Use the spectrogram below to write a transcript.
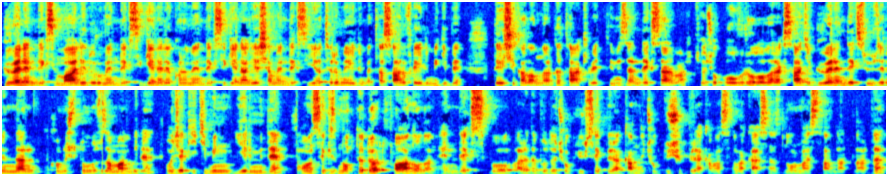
güven endeksi, mali durum endeksi, genel ekonomi endeksi, genel yaşam endeksi, yatırım eğilimi, tasarruf eğilimi gibi değişik alanlarda takip ettiğimiz endeksler var. Şöyle çok overall olarak sadece güven endeksi üzerinden konuştuğumuz zaman bile Ocak 2020'de 18.4 puan olan endeks. Bu arada bu da çok yüksek bir rakam değil, çok düşük bir rakam aslında bakarsanız normal standartlarda.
